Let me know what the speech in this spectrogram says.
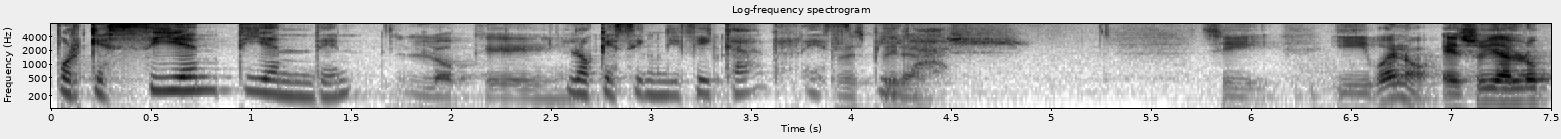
porque sí entienden lo que, lo que significa respirar. respirar. Sí, y bueno, eso ya lo...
